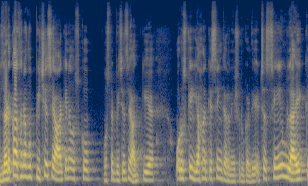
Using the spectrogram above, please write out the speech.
لڑکا تھا نا، وہ پیچھے سے آ کے نا اس کو، اس نے پیچھے سے حق کیا ہے اور اس کے یہاں کسنگ کرنی شروع کر دیا اٹس اے سیم لائک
